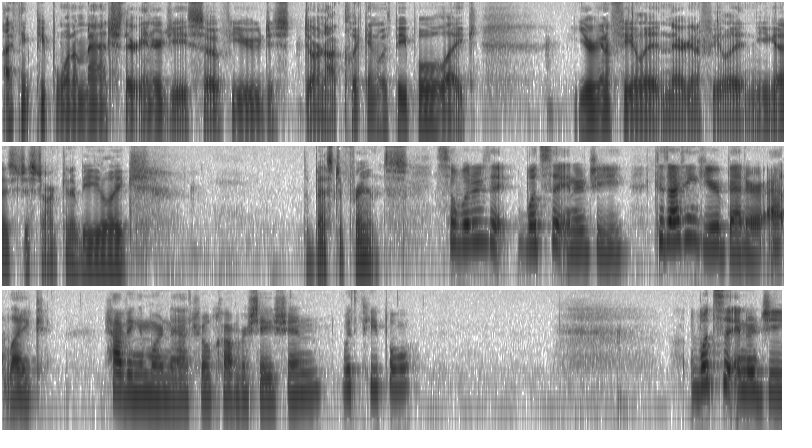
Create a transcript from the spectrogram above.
I think people want to match their energy, so if you just are not clicking with people, like you're to feel it and they're to feel it and you guys just aren't to be like the best of friends. so what are the what's the energy because i think you're better at like having a more natural conversation with people what's the energy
